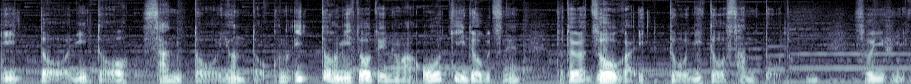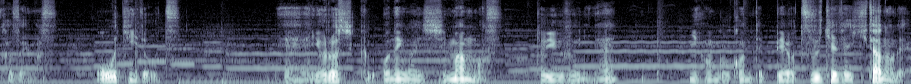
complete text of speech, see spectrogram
1頭2頭3頭4頭。この1頭2頭というのは大きい動物ね。例えば象が1頭2頭3頭とかね。そういうふうに数えます。大きい動物、えー、よろしくお願いしマンモスというふうにね日本語コンテッペイを続けてきたので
